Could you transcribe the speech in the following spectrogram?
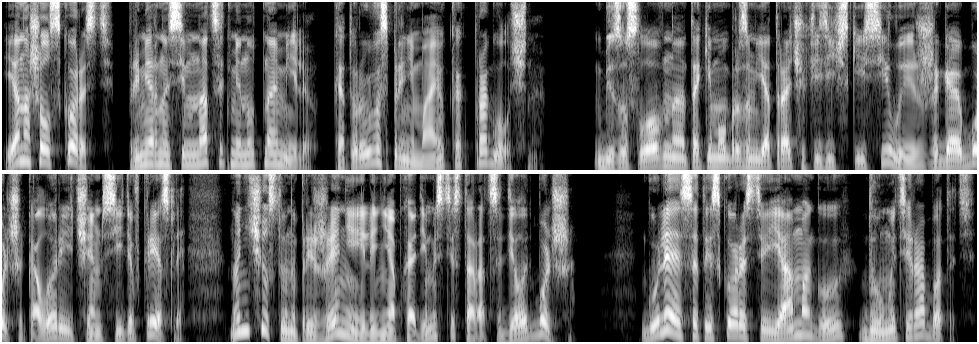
Я нашел скорость, примерно 17 минут на милю, которую воспринимаю как прогулочную. Безусловно, таким образом я трачу физические силы и сжигаю больше калорий, чем сидя в кресле, но не чувствую напряжения или необходимости стараться делать больше. Гуляя с этой скоростью, я могу думать и работать.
